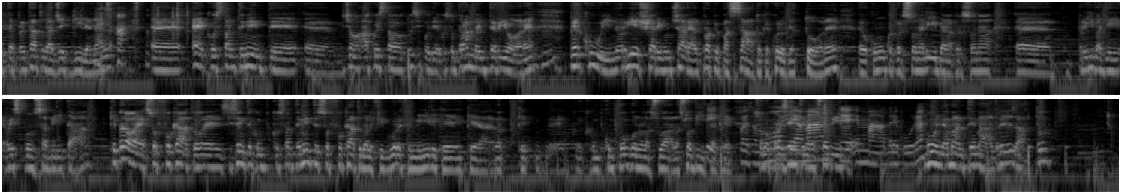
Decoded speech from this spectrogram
Interpretato da Jake Gyllenhaal Esatto. eh, è costantemente eh, diciamo ha questo, come si può dire, questo dramma interiore per cui non riesce a rinunciare al proprio passato che è quello di attore eh, o comunque persona libera persona eh, priva di responsabilità che però è soffocato eh, si sente com- costantemente soffocato dalle figure femminili che, che, che, eh, com- compongono la sua, la sua vita Sì, che che poi sono, sono moglie, presenti nella sua vita amante e madre pure. moglie, amante e madre, esatto,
